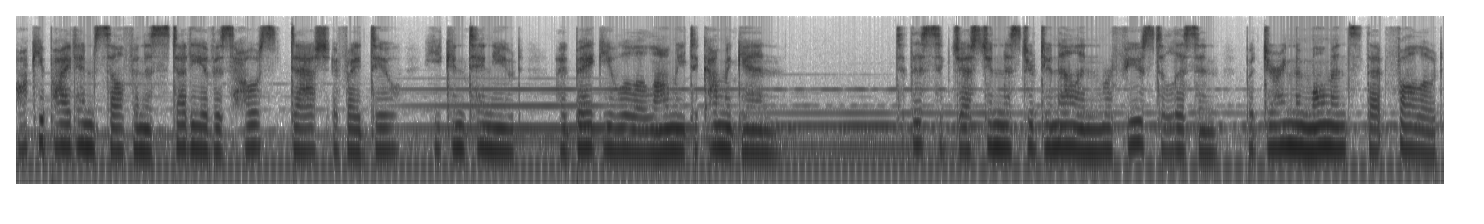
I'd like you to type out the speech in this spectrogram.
occupied himself in a study of his host, dash if I do, he continued, I beg you will allow me to come again. To this suggestion, Mr. Dunellen refused to listen, but during the moments that followed,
